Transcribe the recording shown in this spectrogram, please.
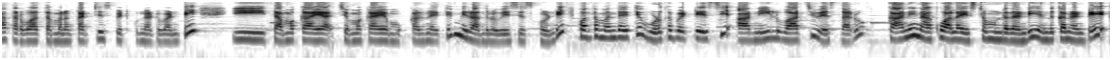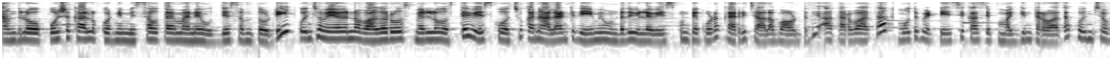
ఆ తర్వాత మనం కట్ చేసి పెట్టుకున్నటువంటి ఈ తమ్మకాయ చెమ్మకాయ ముక్కలను అయితే మీరు అందులో వేసేసుకోండి. కొంతమంది అయితే ఉడకబెట్టేసి ఆ నీళ్ళు వార్చి వేస్తారు. కానీ నాకు అలా ఇష్టం ఉండదండి. ఎందుకనంటే అందులో పోషకాలు కొన్ని మిస్ అవుతాయనే ఉద్దేశంతో కొంచెం ఏమైనా వగరో స్మెల్ వస్తే వేసుకోవచ్చు. కానీ అలాంటిది ఏమీ ఉండదు. ఇలా వేసుకుంటే కూడా కర్రీ చాలా బాగుంటుంది. ఆ తర్వాత మూత పెట్టేసి కాసేపు మగ్గిన తర్వాత కొంచెం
